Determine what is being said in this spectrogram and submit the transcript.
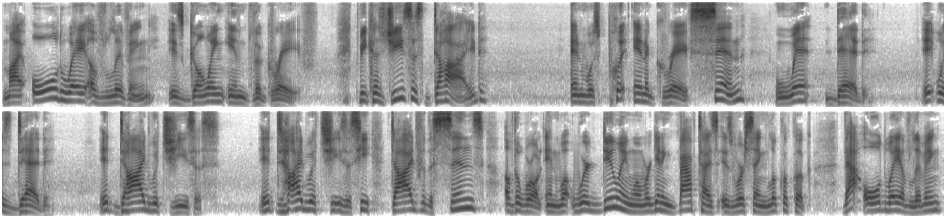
My old way of living is going in the grave. Because Jesus died and was put in a grave, sin went dead. It was dead. It died with Jesus. It died with Jesus. He died for the sins of the world. And what we're doing when we're getting baptized is we're saying, look, look, look, that old way of living,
